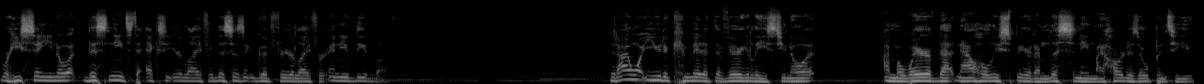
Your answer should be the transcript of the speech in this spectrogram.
where He's saying, you know what, this needs to exit your life or this isn't good for your life or any of the above, then I want you to commit at the very least, you know what, I'm aware of that now, Holy Spirit. I'm listening. My heart is open to you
